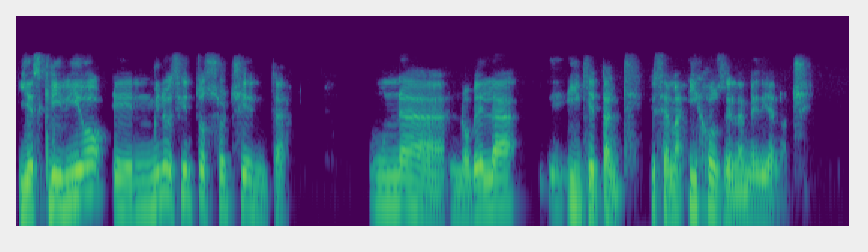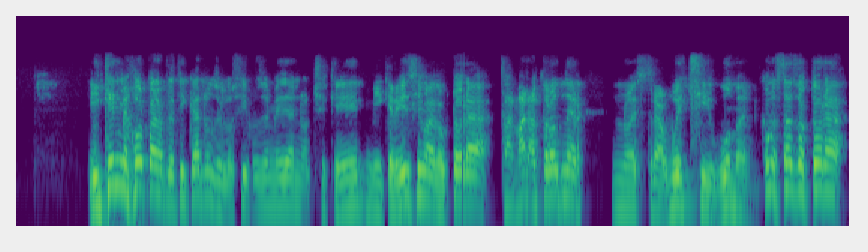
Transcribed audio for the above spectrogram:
y escribió en 1980 una novela inquietante que se llama Hijos de la Medianoche. ¿Y quién mejor para platicarnos de los hijos de medianoche que mi queridísima doctora Tamara Trotner, nuestra witchy woman? ¿Cómo estás, doctora?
